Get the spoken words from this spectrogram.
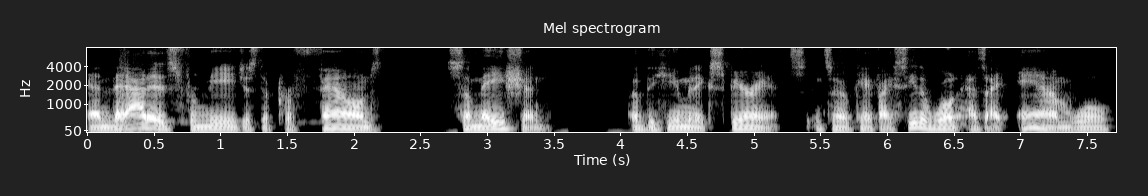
And that is for me just a profound summation of the human experience. And so, okay, if I see the world as I am, well,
